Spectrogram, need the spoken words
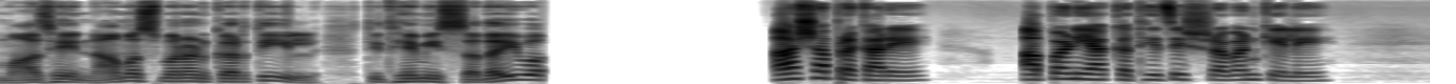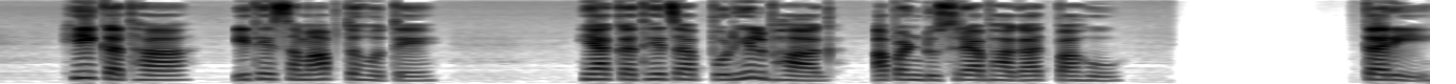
माझे नामस्मरण करतील तिथे मी सदैव अशा प्रकारे आपण या कथेचे श्रवण केले. ही कथा इथे समाप्त होते. या कथेचा पुढील भाग आपण दुसऱ्या भागात पाहू. तरी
